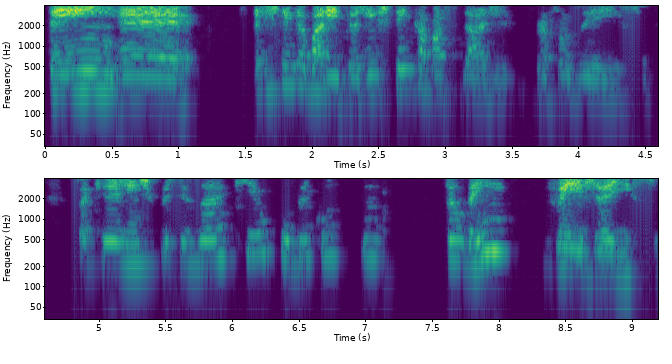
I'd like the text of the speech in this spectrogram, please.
tem é, a gente tem gabarito, a gente tem capacidade para fazer isso. Só que a gente precisa que o público hum, também veja isso.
